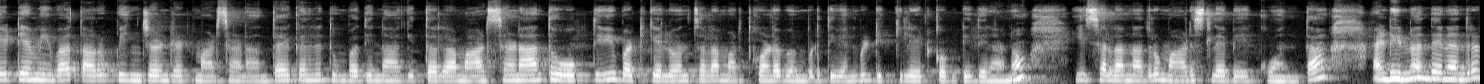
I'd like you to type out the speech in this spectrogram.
ಎ ಟಿ ಎಂ ಅವರು ಪಿನ್ ಜನ್ರೇಟ್ ಮಾಡಿಸೋಣ ಅಂತ. ಯಾಕಂದರೆ ತುಂಬ ದಿನ ಆಗಿತ್ತಲ್ಲ, ಮಾಡಿಸೋಣ ಅಂತ ಹೋಗ್ತೀವಿ ಬಟ್ ಕೆಲವೊಂದು ಸಲ ಮರ್ತ್ಕೊಂಡೇ ಬಂದುಬಿಡ್ತೀವಿ ಅಂದ್ಬಿಟ್ಟು ಡಿಕ್ಕಿಲಿ ಇಟ್ಕೊಬಿಟ್ಟಿದ್ದೆ ನಾನು. ಈ ಸಲನಾದರೂ ಮಾಡಿಸ್ಲೇಬೇಕು ಅಂತ. ಆ್ಯಂಡ್ ಇನ್ನೊಂದೇನೆಂದರೆ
